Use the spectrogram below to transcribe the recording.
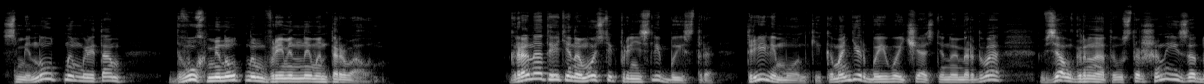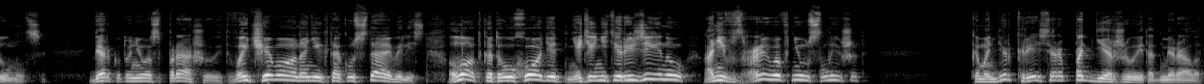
с минутным или там двухминутным временным интервалом. Гранаты эти на мостик принесли быстро — Три лимонки. Командир боевой части номер два взял гранаты у старшины и задумался. Беркут у него спрашивает, «Вы чего на них так уставились? Лодка-то уходит, не тяните резину, они взрывов не услышат». Командир крейсера поддерживает адмирала.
